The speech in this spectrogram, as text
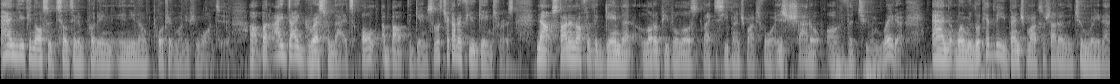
and you can also tilt it and put in, in you know, portrait mode if you want to. Uh, but I digress from that. It's all about the game. So let's check out a few games first. Now, starting off with the game that a lot of people like to see benchmarks for is Shadow of the Tomb Raider. And when we look at the benchmarks of Shadow of the Tomb Raider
